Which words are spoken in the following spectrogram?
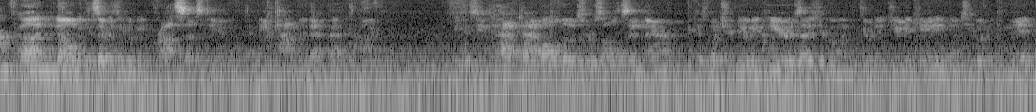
Huh? Uh, no, because everything would be processed and and counted at that time. Because you'd have to have all those results in there, because what you're doing here is as you're going through and adjudicating, once you go to commit,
